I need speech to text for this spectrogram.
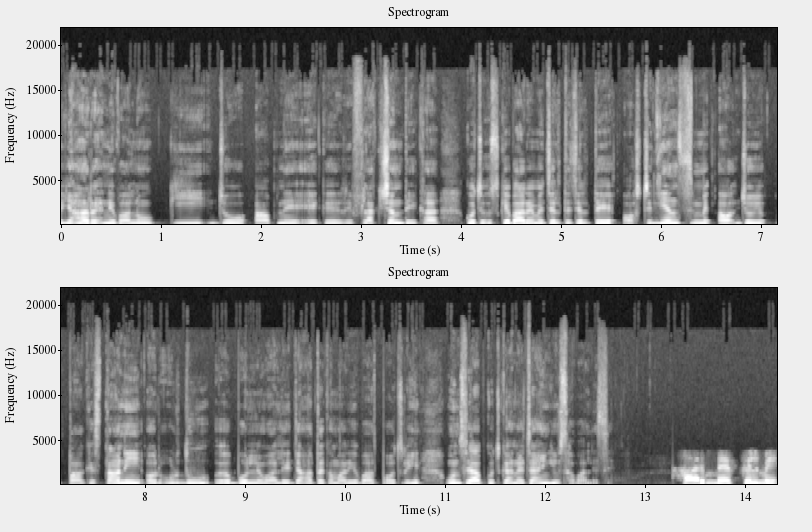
یہاں رہنے والوں کی جو آپ نے ایک ریفلیکشن دیکھا کچھ اس کے بارے میں چلتے چلتے آسٹریلینس میں جو پاکستانی اور اردو بولنے والے جہاں تک ہماری آواز پہنچ رہی ہے، ان سے آپ کچھ کہنا چاہیں گی اس حوالے سے؟ ہر محفل میں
